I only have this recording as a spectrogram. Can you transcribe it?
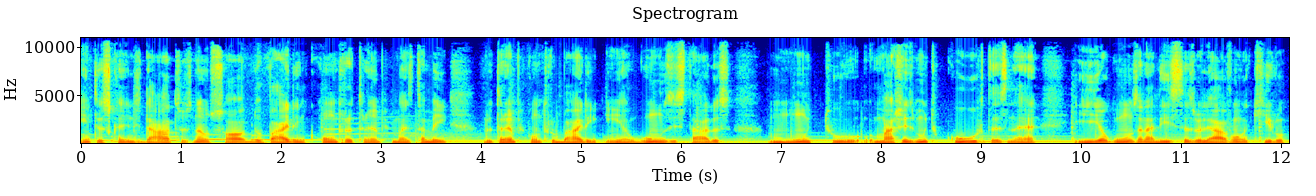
entre os candidatos, não só do Biden contra o Trump, mas também do Trump contra o Biden em alguns estados, muito margens muito curtas, né? E alguns analistas olhavam aquilo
